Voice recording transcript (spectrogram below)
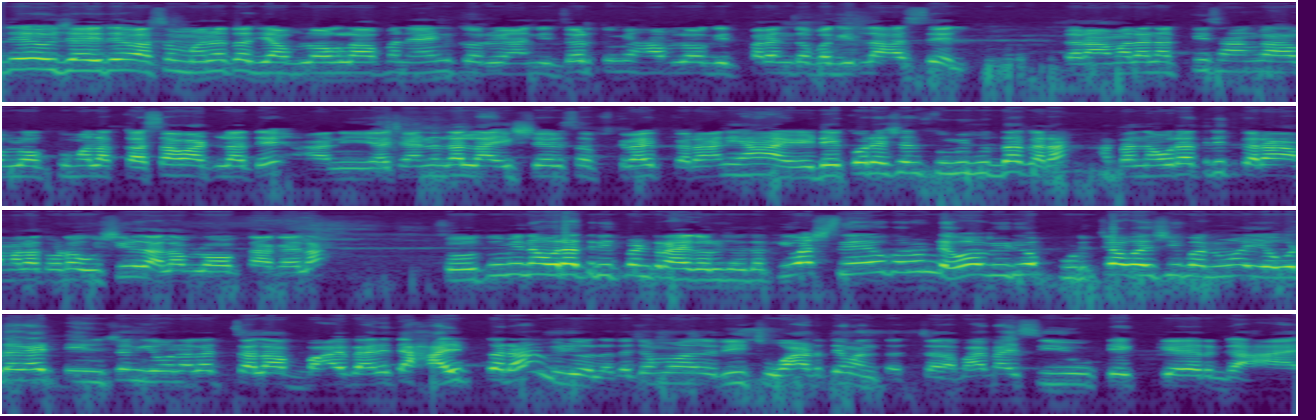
जयदेव जयदेव असं म्हणतच या ब्लॉगला आपण एंड करूया. आणि जर तुम्ही हा ब्लॉग इथपर्यंत बघितला असेल तर आम्हाला नक्की सांगा हा ब्लॉग तुम्हाला कसा वाटला ते. आणि या चॅनलला लाईक शेअर सबस्क्राईब करा. आणि हा डेकोरेशन तुम्ही सुद्धा करा. आता नवरात्रीत करा. आम्हाला थोडा उशीर झाला ब्लॉग टाकायला. सो तुम्ही नवरात्रीत पण ट्राय करू शकता. किंवा सेव्ह करून ठेवा. व्हिडिओ पुढच्या वर्षी बनवा. एवढं काय टेन्शन घेऊ नका. चला बाय बाय आणि ते हाईप करा व्हिडिओला त्याच्यामुळे रीच वाढते म्हणतात. चला bye bye see you take care guy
